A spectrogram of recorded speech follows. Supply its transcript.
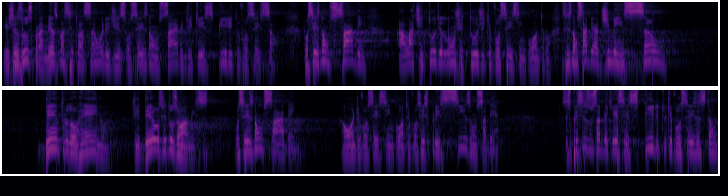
E Jesus, para a mesma situação, ele diz: Vocês não sabem de que espírito vocês são, vocês não sabem a latitude e longitude que vocês se encontram, vocês não sabem a dimensão dentro do reino de Deus e dos homens, vocês não sabem aonde vocês se encontram, vocês precisam saber. Vocês precisam saber que esse espírito que vocês estão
